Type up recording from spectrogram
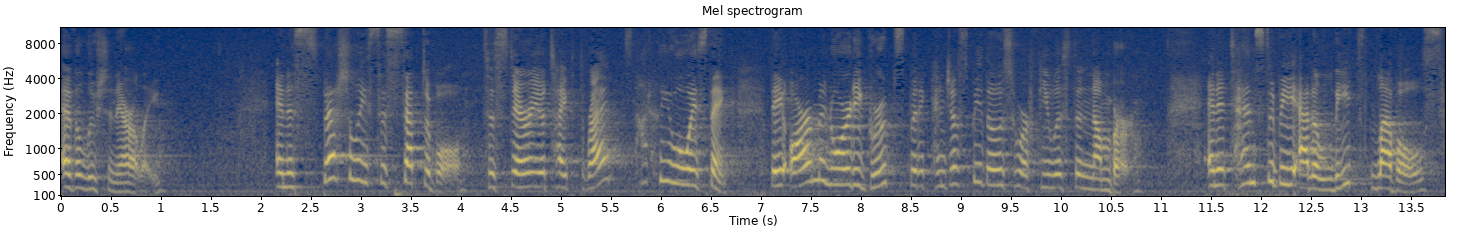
evolutionarily. And especially susceptible to stereotype threat, it's not who you always think. They are minority groups, but it can just be those who are fewest in number. And it tends to be at elite levels,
